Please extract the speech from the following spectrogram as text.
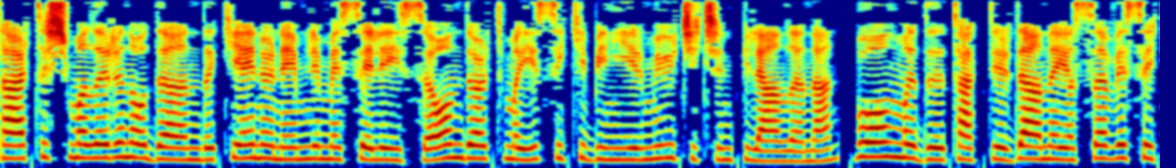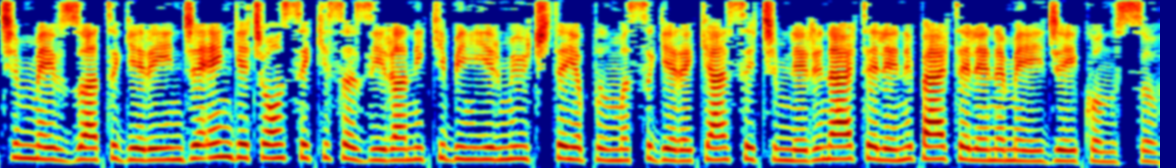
Tartışmaların odağındaki en önemli mesele ise 14 Mayıs 2023 için planlanan, bu olmadığı takdirde anayasa ve seçim mevzuatı gereğince en geç 18 Haziran 2023'te yapılması gereken seçimlerin ertelenip ertelenemeyeceği konusu.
